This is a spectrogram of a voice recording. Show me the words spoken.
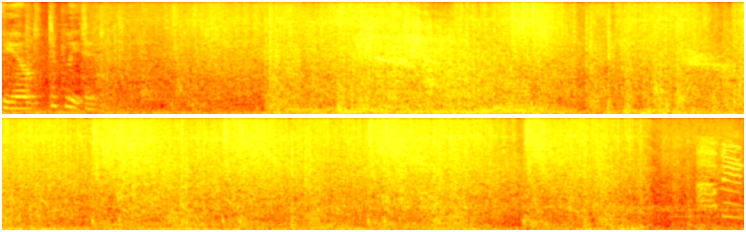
Mineral field depleted. I'm in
